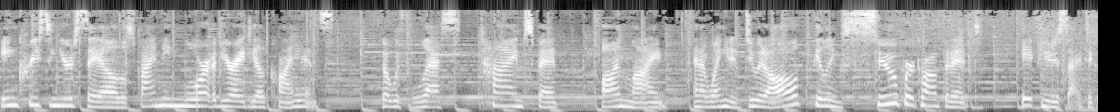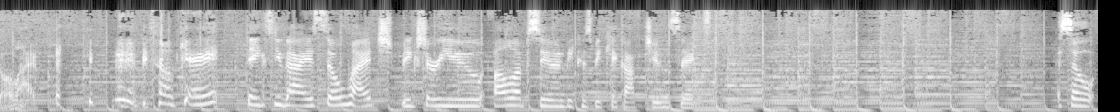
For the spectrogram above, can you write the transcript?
increasing your sales, finding more of your ideal clients, but with less time spent online. And I want you to do it all feeling super confident if you decide to go live. okay. Thanks you guys so much. Make sure you follow up soon because we kick off June 6th. So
